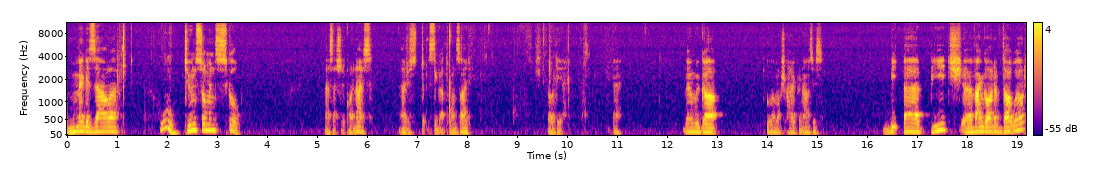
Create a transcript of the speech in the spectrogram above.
Megazowler, ooh, Toon Summon Skull. That's actually quite nice. I'll just stick that to one side. Oh dear. Yeah. Then we've got, ooh, I'm not sure how to pronounce this. Be uh, Beach, uh, Vanguard of Dark World.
